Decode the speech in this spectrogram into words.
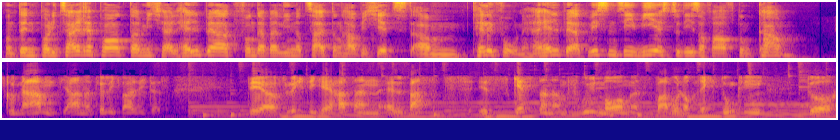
Und den Polizeireporter Michael Hellberg von der Berliner Zeitung habe ich jetzt am Telefon. Herr Hellberg, wissen Sie, wie es zu dieser Verhaftung kam? Guten Abend, ja, natürlich weiß ich das. Der flüchtige Hassan El-Bast ist gestern am frühen Morgen, es war wohl noch recht dunkel, durch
